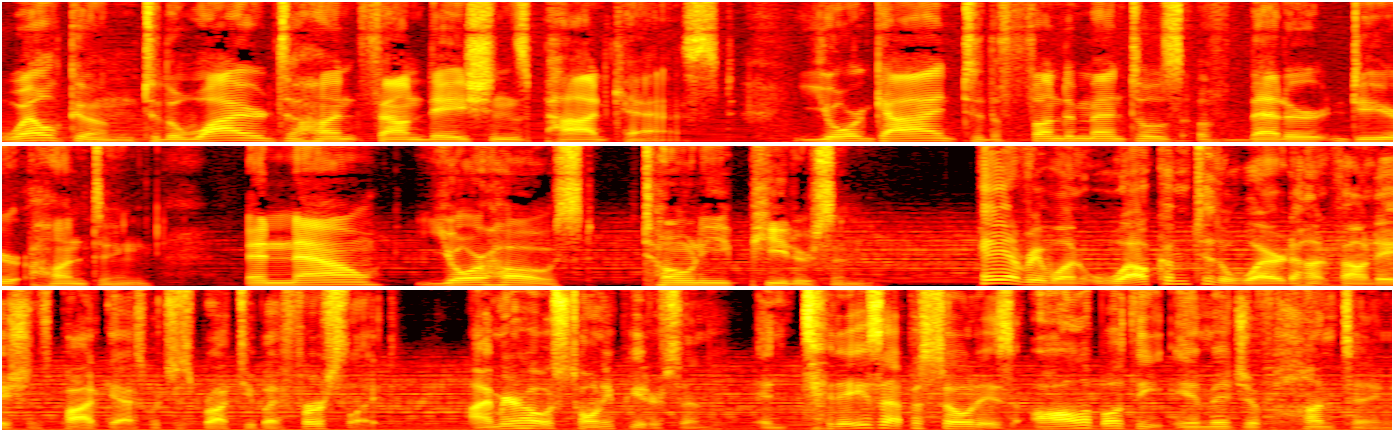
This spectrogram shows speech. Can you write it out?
Welcome to the Wired to Hunt Foundations podcast, your guide to the fundamentals of better deer hunting. And now, your host, Tony Peterson. Hey everyone, welcome to the Wired to Hunt Foundations podcast, which is brought to you by First Light. I'm your host, Tony Peterson, and today's episode is all about the image of hunting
